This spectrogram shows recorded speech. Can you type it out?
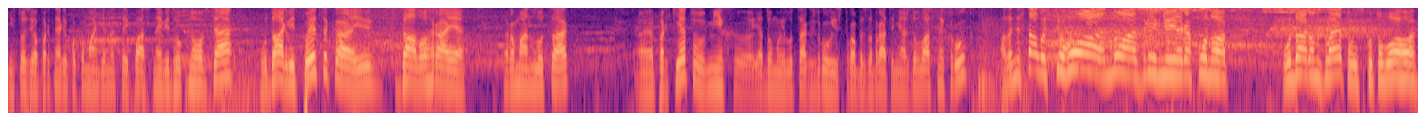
Ніхто з його партнерів по команді на цей пас не відгукнувся. Удар від Пицика і вдало грає Роман Луцак. Е, Паркету міг, е, я думаю, Луцак з другої спроби забрати м'яч до власних рук. Але не сталося цього. Ну а зрівнює рахунок ударом з лету із кутового.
